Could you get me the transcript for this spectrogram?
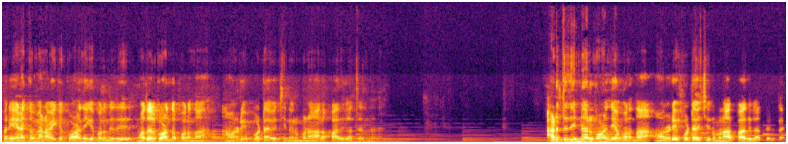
அப்புறம் எனக்கும் மனைவிக்கும் குழந்தைங்க பிறந்தது. முதல் குழந்தை பிறந்தான். அவனுடைய ஃபோட்டோ வச்சு நான் ரொம்ப நாளாக பாதுகாத்துருந்தேன். அடுத்தது இன்னொரு குழந்தைய பிறந்தான். அவனுடைய ஃபோட்டோ வச்சு ரொம்ப நாள் பாதுகாத்துருந்தேன்.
